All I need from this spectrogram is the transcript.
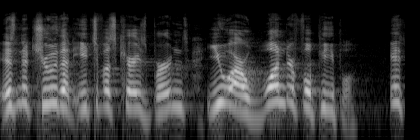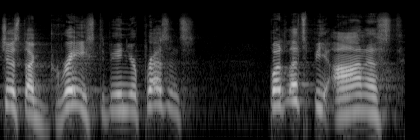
Isn't it true that each of us carries burdens? You are wonderful people. It's just a grace to be in your presence. But let's be honest.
